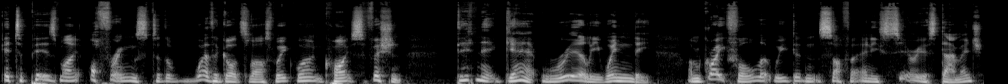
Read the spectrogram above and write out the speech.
It appears my offerings to the weather gods last week weren't quite sufficient. Didn't it get really windy? I'm grateful that we didn't suffer any serious damage,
